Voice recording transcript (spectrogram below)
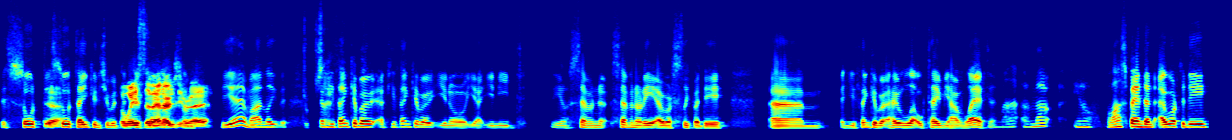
it's so it's yeah. so time consuming. The waste of energy, right? Yeah, man. Like if you think about if you think about you know yeah you need you know seven seven or eight hours sleep a day, um, and you think about how little time you have left. I'm not, you know, will I spend an hour today,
